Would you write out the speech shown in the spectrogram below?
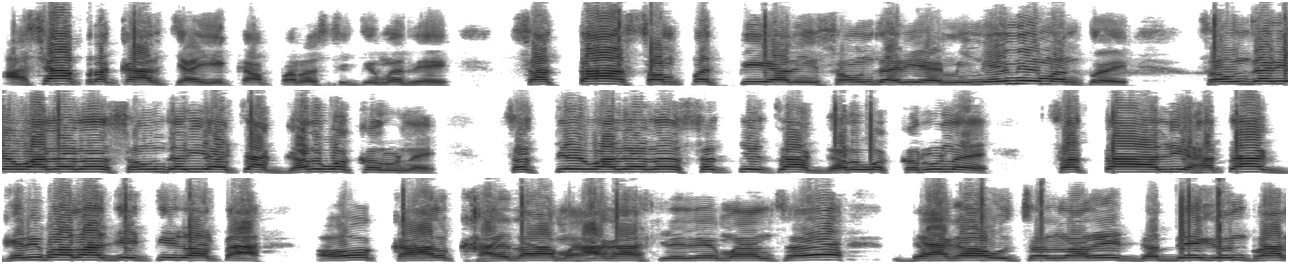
अशा प्रकारच्या एका परिस्थितीमध्ये सत्ता संपत्ती आणि सौंदर्य मी नेहमी म्हणतोय. सौंदर्यवाल्यानं सौंदर्याचा गर्व करू नये. सत्तेवाल्यानं सत्तेचा गर्व करू नये. सत्ता आली हाता गरीबाला देतील आता अहो काल खायला महाग असलेले माणसं बॅगा उचलणारे डबे घेऊन फार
